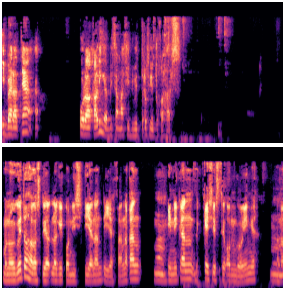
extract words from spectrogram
ibaratnya Ural Kali nggak bisa ngasih duit terus gitu ke Has. Menurut gue itu harus lihat lagi kondisinya nanti ya. Karena kan Hmm, ini kan the case is still ongoing ya. hmm. Karena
